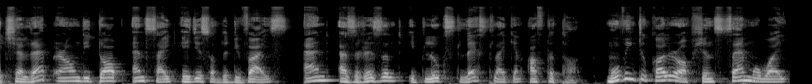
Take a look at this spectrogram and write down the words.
It shall wrap around the top and side edges of the device and as a result it looks less like an afterthought. Moving to color options, SamMobile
